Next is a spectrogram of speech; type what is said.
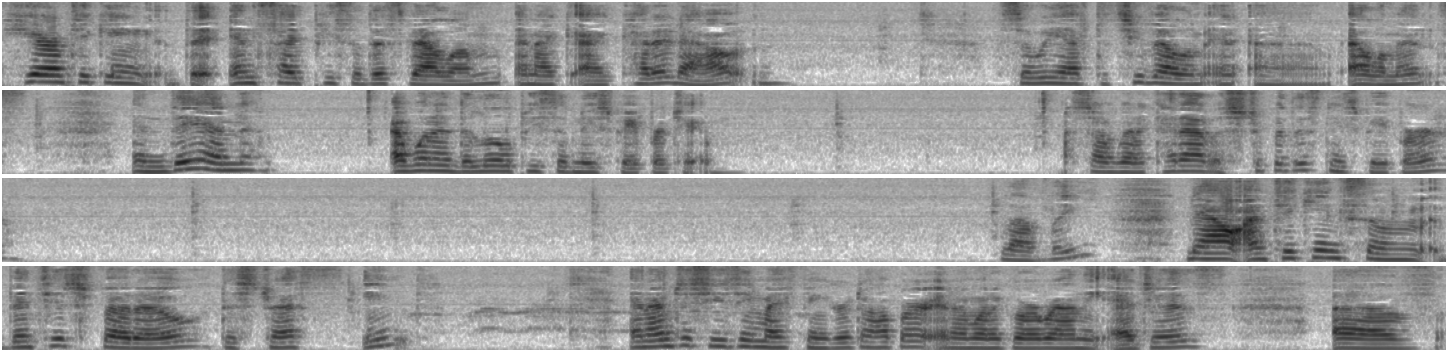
here I'm taking the inside piece of this vellum and I, I cut it out. So we have the two vellum uh, elements. And then I wanted a little piece of newspaper too. So I'm going to cut out a strip of this newspaper. Lovely. Now I'm taking some Vintage Photo Distress ink and I'm just using my finger dauber and I'm going to go around the edges of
